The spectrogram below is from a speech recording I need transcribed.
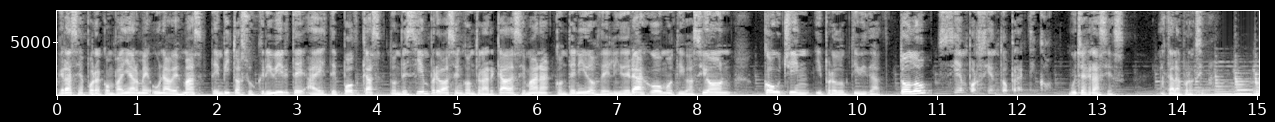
Gracias por acompañarme una vez más. Te invito a suscribirte a este podcast donde siempre vas a encontrar cada semana contenidos de liderazgo, motivación, coaching y productividad. Todo 100% práctico. Muchas gracias. Hasta la próxima.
